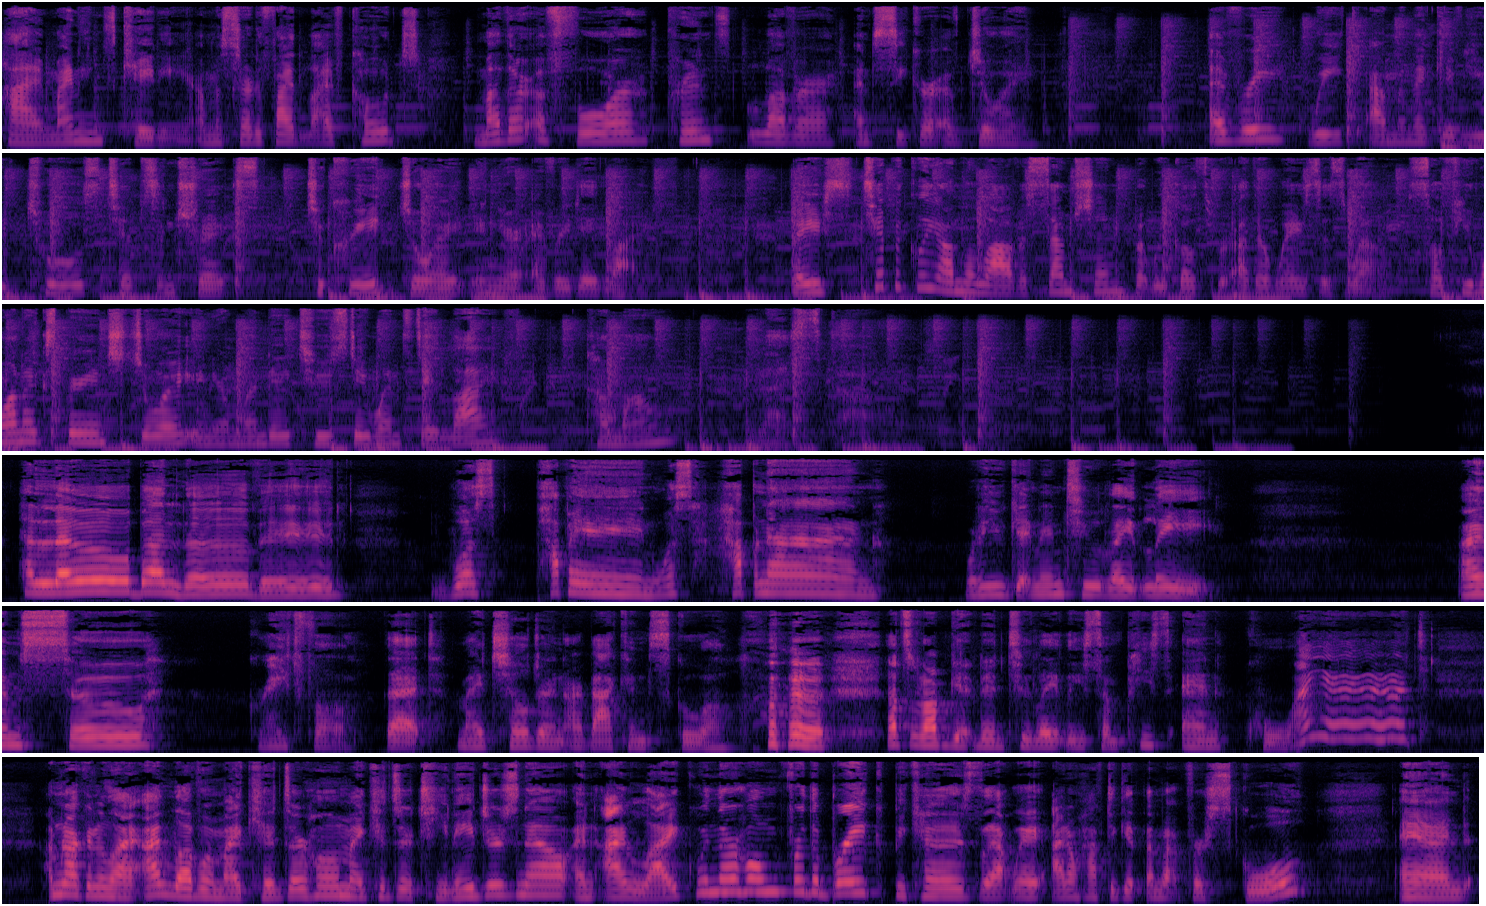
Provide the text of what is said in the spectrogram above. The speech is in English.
Hi, my name's Katie. I'm a certified life coach, mother of four, prince, lover, and seeker of joy. Every week, I'm going to give you tools, tips, and tricks to create joy in your everyday life. Based typically on the law of assumption, but we go through other ways as well. So if you want to experience joy in your Monday, Tuesday, Wednesday life, come on, let's Hello, beloved. What's poppin'? What's happening? What are you getting into lately? I am so grateful that my children are back in school. That's what I'm getting into lately some peace and quiet. I'm not going to lie, I love when my kids are home. My kids are teenagers now, and I like when they're home for the break because that way I don't have to get them up for school. And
